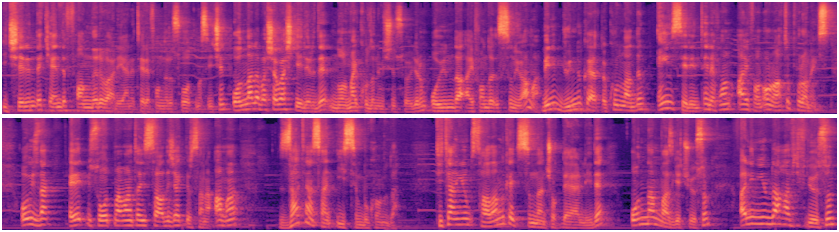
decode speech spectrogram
içlerinde kendi fanları var yani telefonları soğutması için. Onlarla başa baş gelirdi. Normal kullanım için söylüyorum. Oyunda iPhone'da ısınıyor ama benim günlük hayatta kullandığım en serin telefon iPhone 16 Pro Max. O yüzden evet bir soğutma avantajı sağlayacaktır sana ama zaten sen iyisin bu konuda. Titanyum sağlamlık açısından çok değerliydi. Ondan vazgeçiyorsun. Alüminyum daha hafif diyorsun.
